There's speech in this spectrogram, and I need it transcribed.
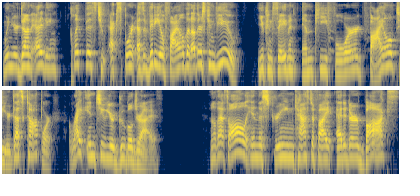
When you're done editing, click this to export as a video file that others can view. You can save an MP4 file to your desktop or right into your Google Drive. Well, that's all in the Screencastify editor box.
